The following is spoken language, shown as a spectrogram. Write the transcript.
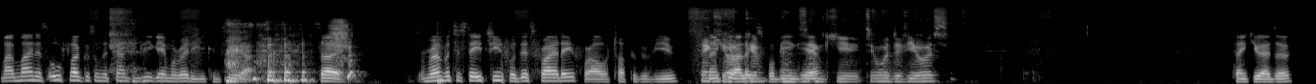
my mind is all focused on the Champions League game already. You can see that. So remember to stay tuned for this Friday for our topic review. Thank, Thank you, you, Alex, Akib, for being here. Thank you to all the viewers. Thank you, Edo.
